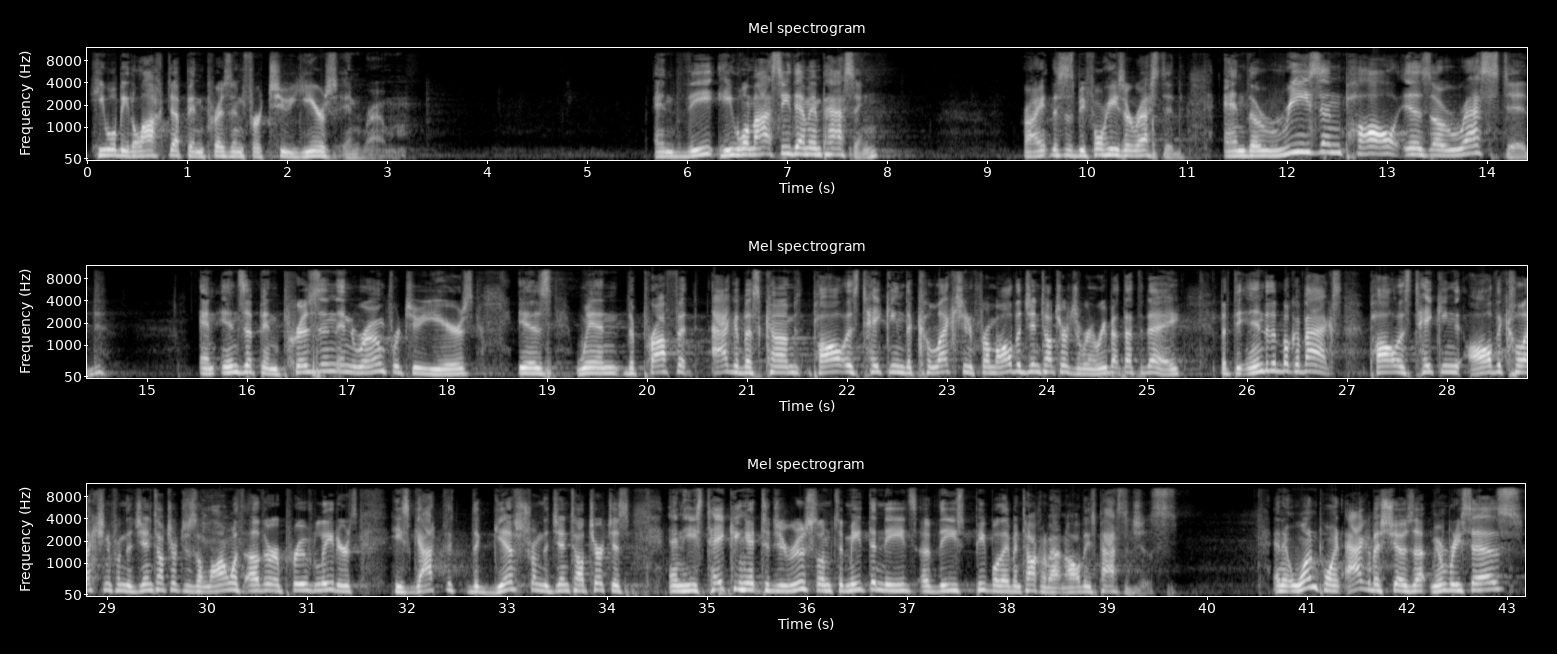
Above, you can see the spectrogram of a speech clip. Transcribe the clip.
He will be locked up in prison for two years in Rome. And the, he will not see them in passing, right? This is before he's arrested. And the reason Paul is arrested and ends up in prison in Rome for two years is when the prophet Agabus comes, Paul is taking the collection from all the Gentile churches. We're going to read about that today. But at the end of the book of Acts, Paul is taking all the collection from the Gentile churches along with other approved leaders. He's got the, the gifts from the Gentile churches and he's taking it to Jerusalem to meet the needs of these people they've been talking about in all these passages. And at one point, Agabus shows up. Remember what he says?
